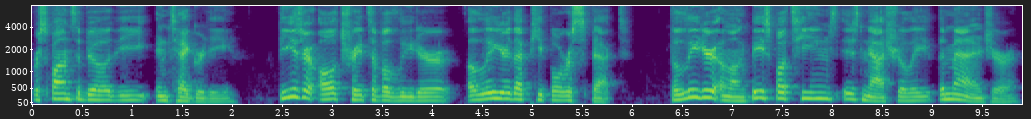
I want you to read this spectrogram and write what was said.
responsibility, integrity. These are all traits of a leader, a leader that people respect. The leader among baseball teams is naturally the manager.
